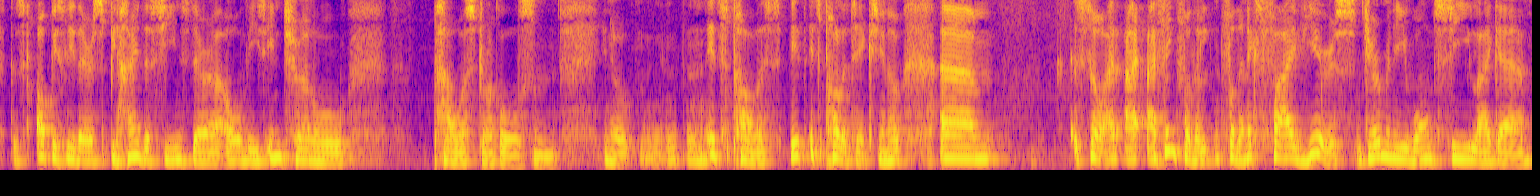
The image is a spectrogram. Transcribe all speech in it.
because obviously there's behind the scenes there are all these internal power struggles and you know it's polis it, it's politics you know? Um, so I, I think for the for the next five years Germany won't see like a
